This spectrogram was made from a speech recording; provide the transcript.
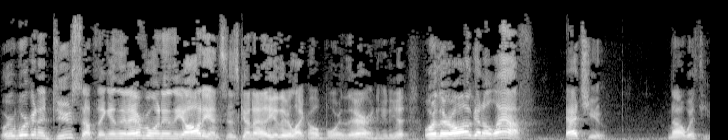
or we're going to do something and then everyone in the audience is going to either like, oh boy, they're an idiot, or they're all going to laugh at you, not with you.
